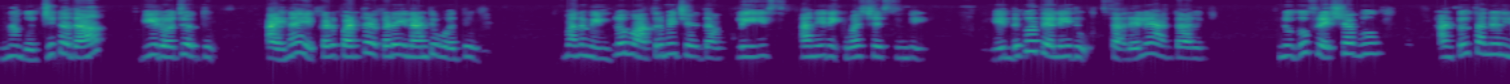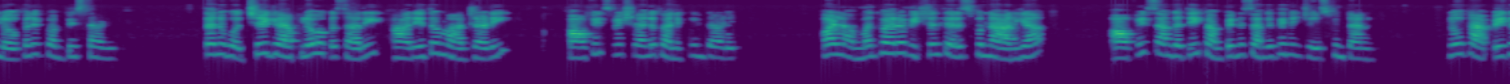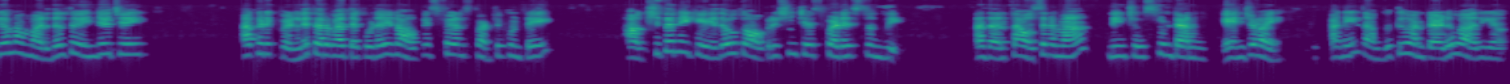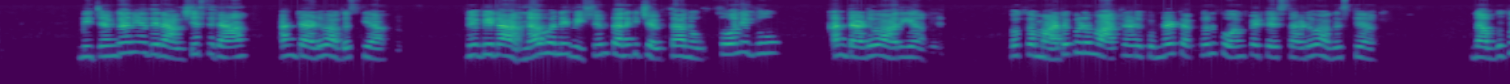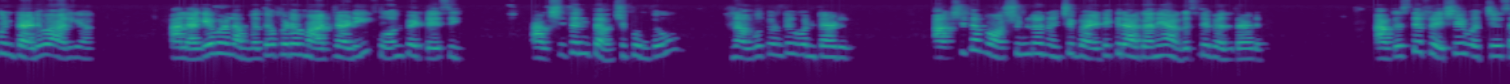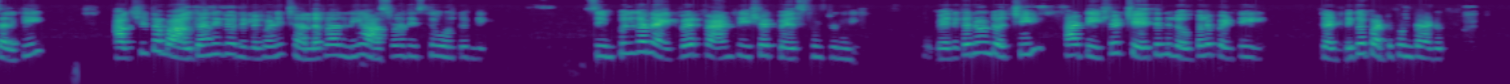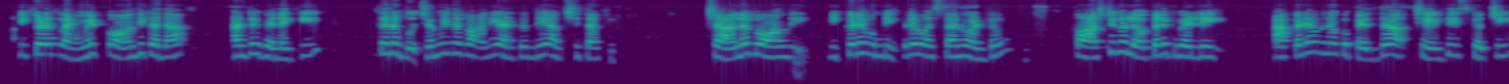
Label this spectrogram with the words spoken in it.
నా బుజ్జి కదా ఈ రోజు వద్దు. అయినా ఎక్కడ పడితే అక్కడ ఇలాంటి వద్దు. మనం ఇంట్లో మాత్రమే చేద్దాం ప్లీజ్ అని రిక్వెస్ట్ చేసింది ఎందుకో తెలీదు. సరేలే అంటారు. నువ్వు ఫ్రెష్ అవ్వు అంటూ తనని లోపలికి పంపిస్తాడు. తను వచ్చే గ్యాప్లో ఒకసారి ఆర్యతో మాట్లాడి ఆఫీస్ విషయాలు కనుక్కుంటాడు. వాళ్ళ అమ్మ ద్వారా విషయం తెలుసుకున్న ఆర్య ఆఫీస్ సంగతి కంపెనీ సంగతి నేను చూసుకుంటాను. నువ్వు హ్యాపీగా మా మరదలతో ఎంజాయ్ చేయి. అక్కడికి వెళ్ళిన తర్వాత కూడా ఇలా ఆఫీస్ ఫైల్స్ పట్టుకుంటే అక్షిత నీకు ఏదో ఒక ఆపరేషన్ చేసి పడేస్తుంది. అదంతా అవసరమా? నేను చూసుకుంటాను ఎంజాయ్ అని నవ్వుతూ అంటాడు ఆర్య. నిజంగానే అది రాక్షసిరా? అంటాడు అగస్త్య. నువ్వు ఇలా అన్నావు అనే విషయం తనకి చెప్తాను. ఫోనివ్వు అంటాడు ఆర్య. ఒక్క మాట కూడా మాట్లాడకుండా టక్కును ఫోన్ పెట్టేస్తాడు అగస్త్య. నవ్వుకుంటాడు ఆర్య. అలాగే వాళ్ళ అమ్మతో కూడా మాట్లాడి ఫోన్ పెట్టేసి అక్షితని తలుచుకుంటూ నవ్వుకుంటూ ఉంటాడు. అక్షిత వాష్రూమ్లో నుంచి బయటికి రాగానే అగస్త్య వెళ్తాడు. అగస్త్య ఫ్రెష్ అయి వచ్చేసరికి అక్షిత బాల్కనీలో నిలబడి చల్లగాలిని ఆస్వాదిస్తూ ఉంటుంది. సింపుల్గా నైట్ వేర్ ప్యాంట్ టీషర్ట్ వేసుకుంటుంది. వెనుక నుండి వచ్చి ఆ టీషర్ట్ చేతిని లోపల పెట్టి గట్టిగా పట్టుకుంటాడు. ఇక్కడ క్లైమేట్ బాగుంది కదా అంటే వెనక్కి తన భుజం మీద వాలి అంటుంది అక్షితకి. చాలా బాగుంది. ఇక్కడే ఉండి ఇక్కడే వస్తాను అంటూ ఫాస్ట్గా లోపలికి వెళ్ళి అక్కడే ఉన్న ఒక పెద్ద చైర్ తీసుకొచ్చి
